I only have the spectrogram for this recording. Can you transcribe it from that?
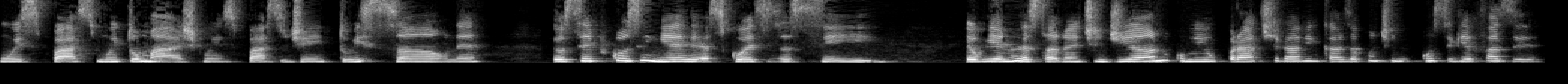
um espaço muito mágico, um espaço de intuição, né? Eu sempre cozinhei as coisas assim. Eu ia no restaurante indiano, comia um prato, chegava em casa, eu conseguia fazer.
